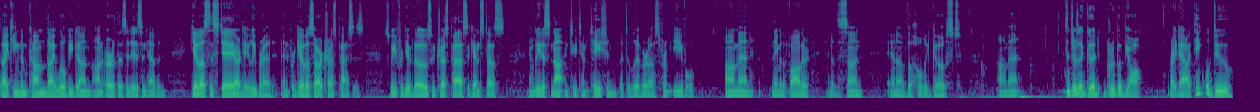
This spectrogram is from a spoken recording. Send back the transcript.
Thy kingdom come, thy will be done, on earth as it is in heaven. Give us this day our daily bread, and forgive us our trespasses, as we forgive those who trespass against us. And lead us not into temptation, but deliver us from evil. Amen. name of the Father, and of the Son, and of the Holy Ghost. Amen. Since there's a good group of y'all right now, I think we'll do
